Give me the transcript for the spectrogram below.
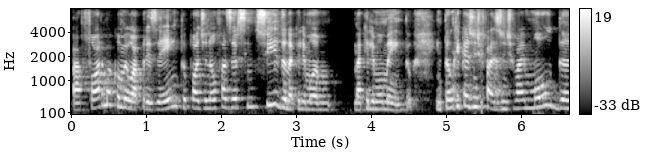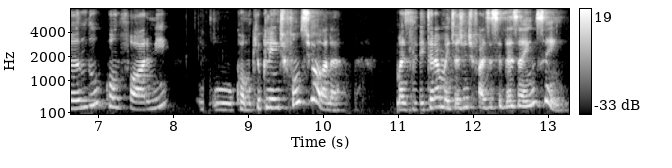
a forma como eu apresento pode não fazer sentido naquele, naquele momento. Então, o que, que a gente faz? A gente vai moldando conforme o, como que o cliente funciona. Mas, literalmente, a gente faz esse desenho, sim.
